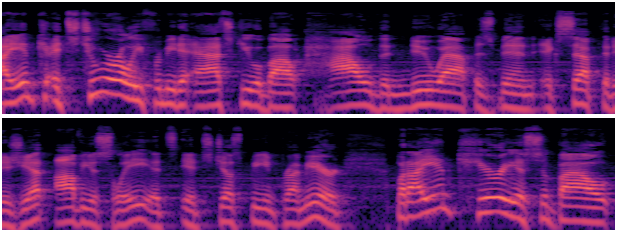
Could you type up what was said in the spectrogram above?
I am. It's too early for me to ask you about how the new app has been accepted as yet. Obviously, it's it's just being premiered, but I am curious about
